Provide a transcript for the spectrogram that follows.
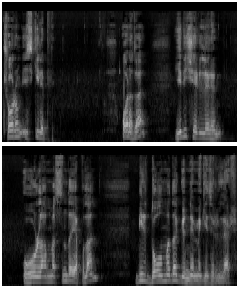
Çorum İskilip. Orada Yeniçerilerin uğurlanmasında yapılan bir dolmada gündeme getirirler.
